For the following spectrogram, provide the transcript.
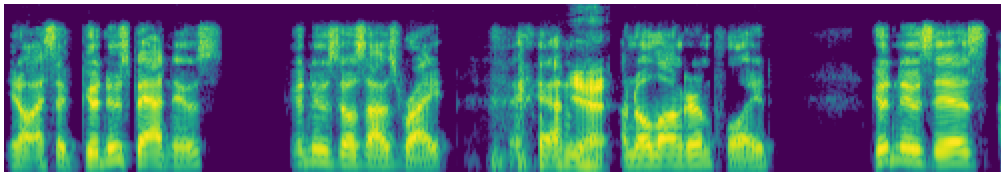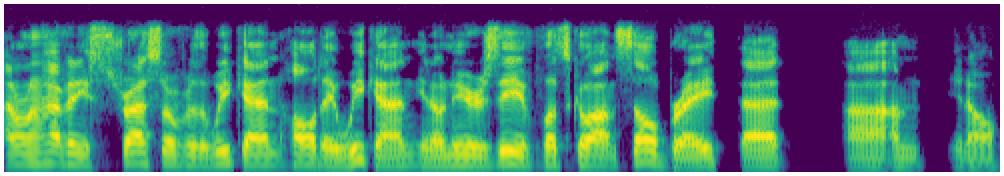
You know, I said, Good news, bad news. Good news is I was right. and yeah. I'm no longer employed. Good news is I don't have any stress over the weekend, holiday weekend, you know, New Year's Eve. Let's go out and celebrate that. Uh, I'm, you know,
